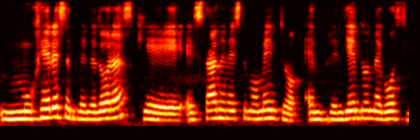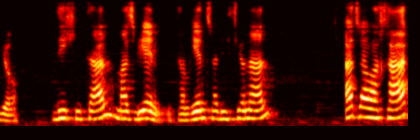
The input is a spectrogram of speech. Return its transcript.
mujeres emprendedoras que están en este momento emprendiendo un negocio digital, más bien también tradicional, a trabajar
